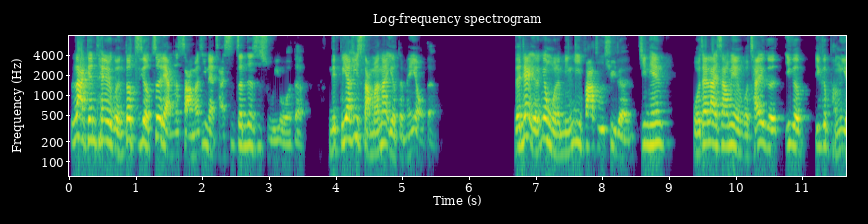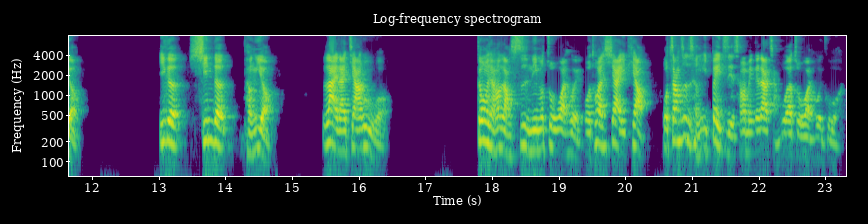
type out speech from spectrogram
，line 跟 telegram 都只有这两个扫描进来才是真正是属于我的，你不要去扫描那有的没有的。人家有用我的名义发出去的。今天我在赖上面，我才有个一个一个朋友，一个新的朋友赖来加入我，跟我讲说：“老师，你有没有做外汇？”我突然吓一跳。我张志成一辈子也从来没跟大家讲过要做外汇过。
